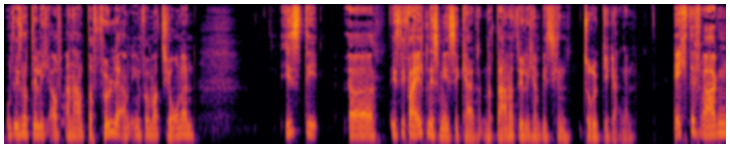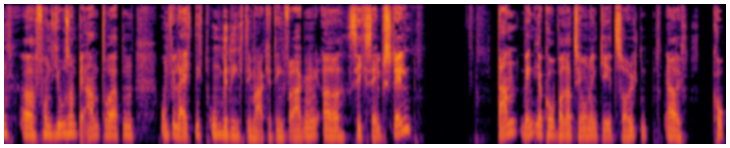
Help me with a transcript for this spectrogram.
und ist natürlich auf anhand der Fülle an Informationen ist die ist die Verhältnismäßigkeit da natürlich ein bisschen zurückgegangen. Echte Fragen äh, von Usern beantworten und vielleicht nicht unbedingt die Marketingfragen äh, sich selbst stellen. Dann, wenn ihr Kooperationen geht, sollten äh, Ko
